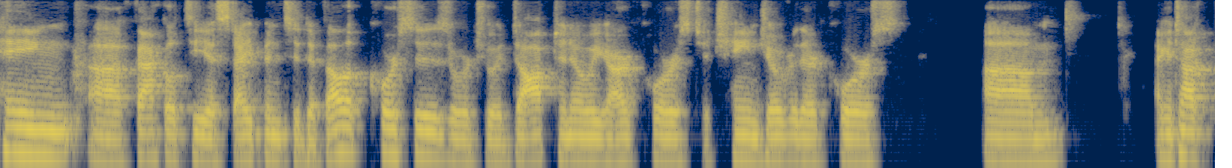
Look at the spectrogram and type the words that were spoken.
paying uh, faculty a stipend to develop courses or to adopt an OER course to change over their course. Um, I can talk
